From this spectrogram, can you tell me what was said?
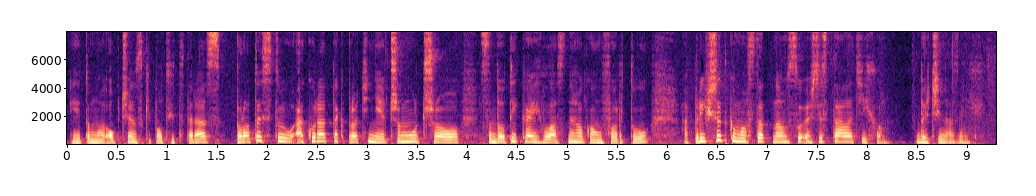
je to môj občianský pocit teraz, protestujú akurát tak proti niečomu, čo sa dotýka ich vlastného komfortu a pri všetkom ostatnom sú ešte stále ticho. Väčšina z nich.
